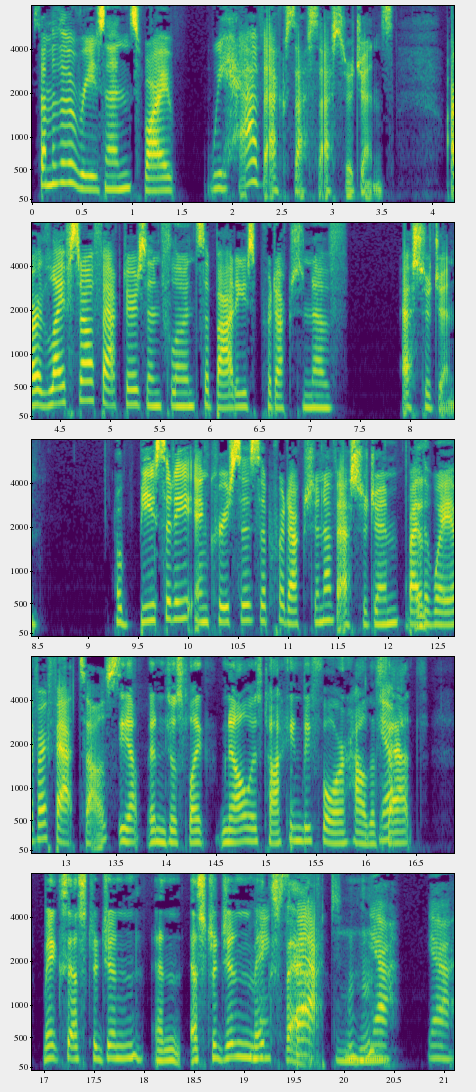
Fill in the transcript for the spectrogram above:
some of the reasons why we have excess estrogens. Our lifestyle factors influence the body's production of estrogen. Obesity increases the production of estrogen by the way of our fat cells. yep. And just like Nell was talking before, how the Yep. fat makes estrogen and estrogen makes, fat. Mm-hmm. Yeah, yeah.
